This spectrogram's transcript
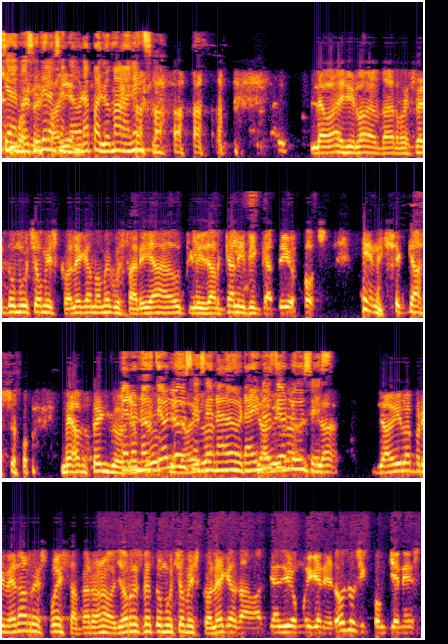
Que además es de la senadora Paloma Valencia. Le voy a decir la verdad, respeto mucho a mis colegas, no me gustaría utilizar calificativos. En ese caso, me abstengo. Pero nos dio luces, senadora, ahí nos dio luces. Ya, di la primera respuesta, pero no, yo respeto mucho a mis colegas, además que han sido muy generosos y con quienes,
